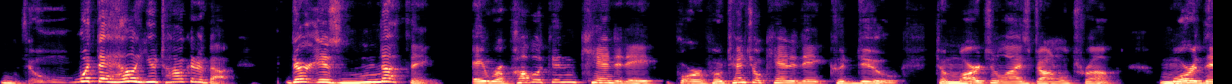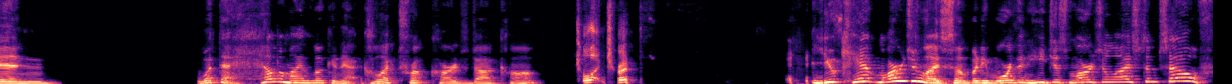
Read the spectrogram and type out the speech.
what the hell are you talking about? There is nothing a Republican candidate or potential candidate could do to marginalize Donald Trump more than what the hell am I looking at? CollectTrumpCards.com. Collect Trump. you can't marginalize somebody more than he just marginalized himself.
